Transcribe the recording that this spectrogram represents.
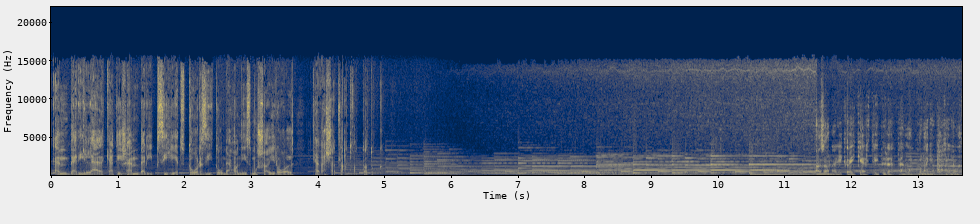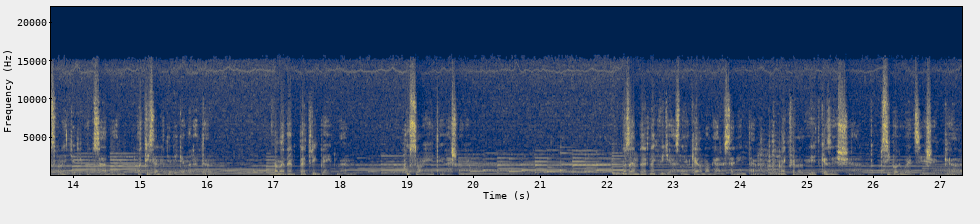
emberi lelket és emberi pszichét torzító mechanizmusairól keveset láthattatok. Az amerikai kertépületben lakom a nyugati 81. utcában, a 11. emeleten. A nevem Patrick Bateman. 27 éves vagyok. Az embernek vigyáznia kell magára szerintem, megfelelő étkezéssel, szigorú edzésekkel.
